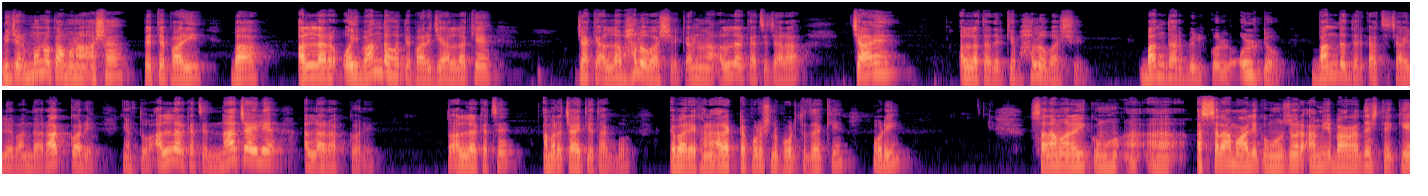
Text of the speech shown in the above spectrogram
নিজের মনোকামনা, আশা পেতে পারি বা আল্লাহর ওই বান্দা হতে পারি যে আল্লাহকে, যাকে আল্লাহ ভালোবাসে। কেননা আল্লাহর কাছে যারা চায়, আল্লাহ তাদেরকে ভালোবাসে। বান্দার বিলকুল উল্টো। বান্দাদের কাছে চাইলে বান্দা রাগ করে, কিন্তু আল্লাহর কাছে না চাইলে আল্লাহ রাগ করে। তো আল্লাহর কাছে আমরা চাইতে থাকব। এবার এখানে আরেকটা প্রশ্ন পড়তে থাকি, পড়ি। সালাম আলাইকুম আসসালামু আলাইকুম হুজুর, আমি বাংলাদেশ থেকে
